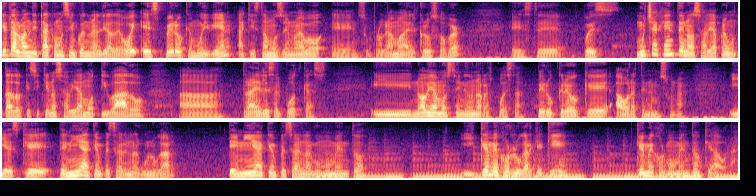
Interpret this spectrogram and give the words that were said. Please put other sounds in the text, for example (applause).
¿Qué tal bandita? ¿Cómo se encuentran el día de hoy? Espero que muy bien. Aquí estamos de nuevo en su programa El Crossover. Este, pues mucha gente nos había preguntado que si qué nos había motivado a traerles el podcast y no habíamos tenido una respuesta, pero creo que ahora tenemos una. Y es que tenía que empezar en algún lugar, tenía que empezar en algún momento. Y qué mejor lugar que aquí, qué mejor momento que ahora.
